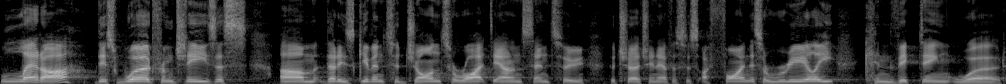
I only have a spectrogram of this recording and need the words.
letter, this word from Jesus um, that is given to John to write down and send to the church in Ephesus, I find this a really convicting word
